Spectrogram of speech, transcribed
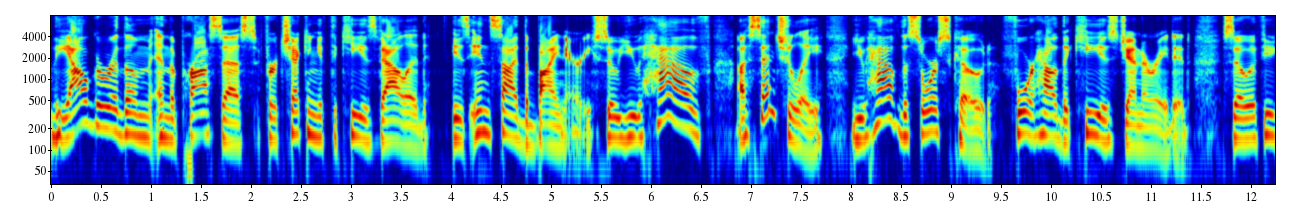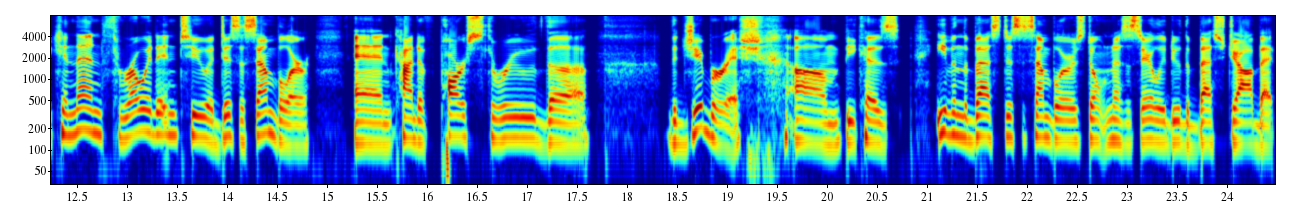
the algorithm and the process for checking if the key is valid is inside the binary. So you have essentially you have the source code for how the key is generated. So if you can then throw it into a disassembler and kind of parse through the the gibberish um, because even the best disassemblers don't necessarily do the best job at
